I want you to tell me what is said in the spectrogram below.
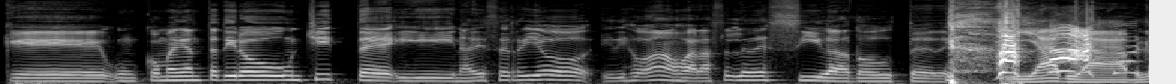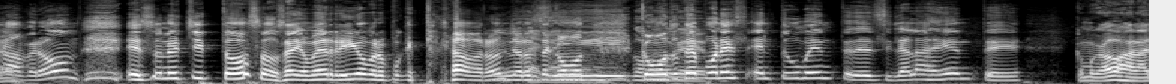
que un comediante tiró un chiste y nadie se rió y dijo, ah, ojalá se le dé sida a todos ustedes. Ya, diablo. Cabrón, eso no es chistoso. O sea, yo me río, pero porque está cabrón. Yo no sé Sí, cómo, como cómo tú que- te pones en tu mente de decirle a la gente, como que ojalá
